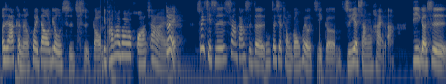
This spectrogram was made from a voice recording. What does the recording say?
而且它可能会到六十尺高，你爬到一半会滑下来。对。所以其实像当时的这些童工会有几个职业伤害啦。第一个是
